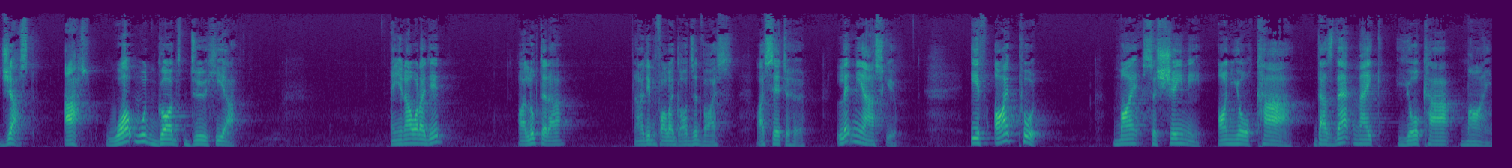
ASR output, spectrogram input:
Just ask, what would God do here? And you know what I did? I looked at her and I didn't follow God's advice. I said to her, Let me ask you, if I put my sashimi on your car, does that make your car mine?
